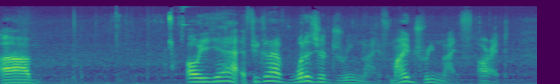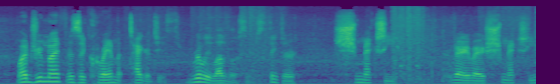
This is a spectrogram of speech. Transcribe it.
Um. Oh, yeah, if you could have, what is your dream knife? My dream knife. Alright. My dream knife is a Karambit Tiger Tooth. Really love those things. I think they're schmexy. Very, very schmexy.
